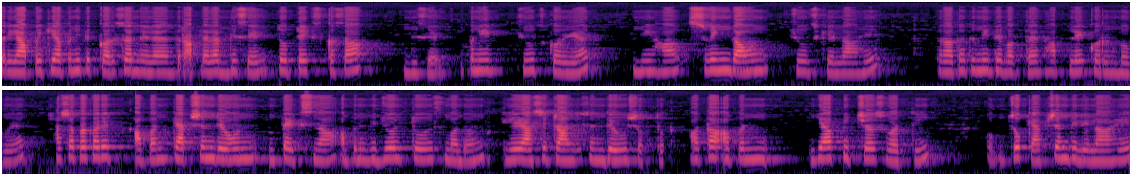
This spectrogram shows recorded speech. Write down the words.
तर यापैकी आपण इथे कर्सर नेल्यानंतर आपल्याला दिसेल तो टेक्स्ट कसा दिसेल. आपण एक चूज करूयात. मी हा स्विंग डाऊन चूज केला आहे. तर आता तुम्ही ते बघतायत हा प्ले करून बघूयात. अशा प्रकारे आपण कॅप्शन देऊन टेक्स्टना आपण व्हिज्युअल टूल्समधून हे असे ट्रान्झेक्शन देऊ शकतो. आता आपण या पिक्चर्सवरती जो कॅप्शन दिलेला आहे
